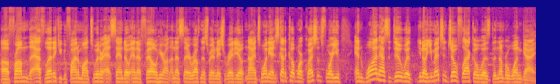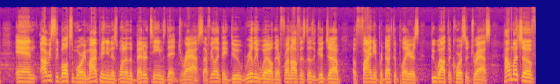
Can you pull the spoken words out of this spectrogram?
uh, from the Athletic. You can find him on Twitter at Sando NFL here on Unnecessary Roughness, Raider Nation Radio 920. I just got a couple more questions for you, and one has to do with you know you mentioned Joe Flacco was the number one guy, and obviously Baltimore, in my opinion, is one of the better teams that drafts. I feel like they do really well. Their front office does a good job of finding productive players throughout the course of drafts. How much of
